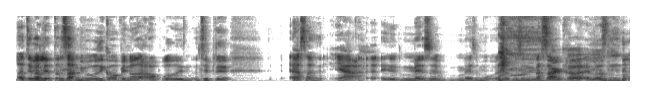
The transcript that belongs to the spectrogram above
Og det var lidt den samme, vi var ude i går, vi nåede at afbryde, inden det blev, altså, Ja. øh, masse, masse mord, eller sådan en massakre, eller sådan.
